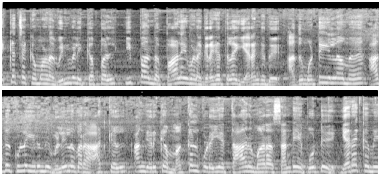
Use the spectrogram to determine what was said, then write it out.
எக்கச்சக்கமான விண்வெளி கப்பல் இப்ப அந்த பாலைவன கிரகத்துல இறங்குது. அது மட்டும் இல்லாம அதுக்குள்ள இருந்து வெளியில வர ஆட்கள் அங்க இருக்க மக்கள் கூடயே தாறுமாறா சண்டையை போட்டு இறக்கமே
